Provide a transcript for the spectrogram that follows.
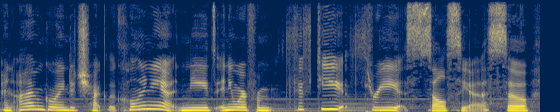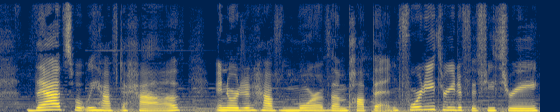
And I'm going to check. The Colonia needs anywhere from 53 Celsius. So that's what we have to have in order to have more of them pop in. 43 to 53.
